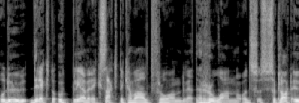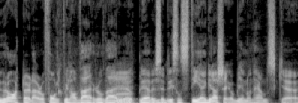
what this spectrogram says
och du direkt då upplever exakt, det kan vara allt från du vet, rån och så, såklart urartar det där och folk vill ha värre och värre upplevelser. Det liksom stegrar sig och blir någon hemsk, eh,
